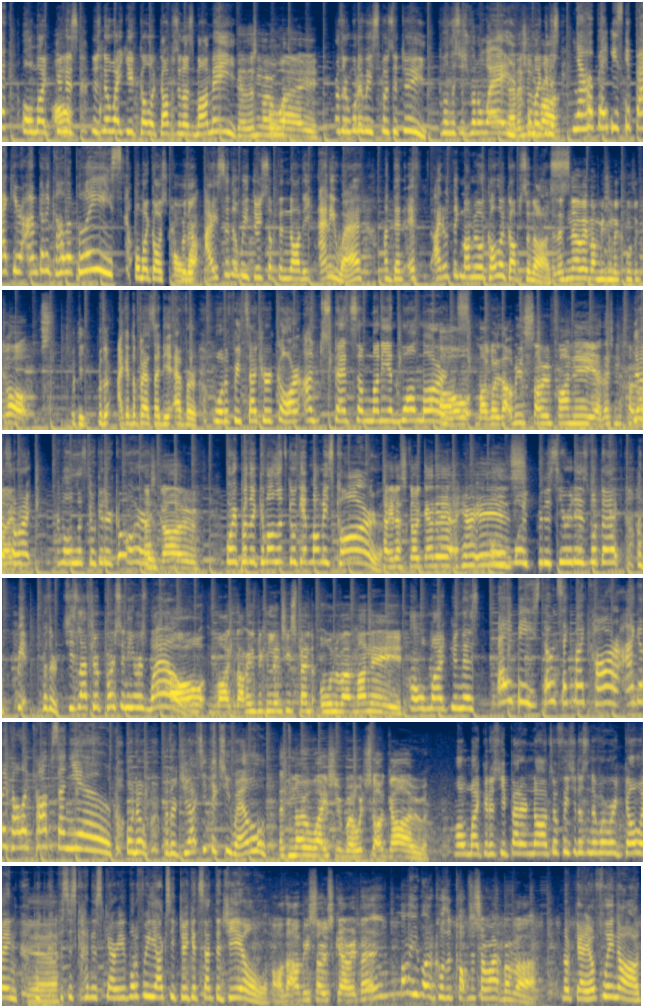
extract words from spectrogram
Oh my oh. goodness, there's no way you'd call the cops on us, Mommy. Yeah, there's no Oh my- way. Brother, what are we supposed to do? Come on, let's just run away. Yeah, let's oh just my goodness. Run. now, babies, get back here. I'm gonna call the police. Oh my gosh, Oh brother, my- I said that we do something naughty anywhere, and then if I don't think mommy will call the cops on us. There's no way mommy's gonna call the cops. Okay, brother, I get the best idea ever. What if we take her car and spend some money in Walmart? Oh my god, that would be so funny. Yeah, there's no yes, way. Yes, all right. Come on, let's go get her car. Let's go. All right, brother, come on, let's go get mommy's car. Hey, let's go get it. Here it is. Oh my goodness, here it is. What the heck? Um, wait, brother, she's left her purse in here as well. Oh my god, that means we can literally spend all of our money. Oh my goodness. Babies, don't take my car. I'm gonna call the cops on you. Oh no, brother, do you actually think she will? There's no way she will. We just gotta go. Oh my goodness, she better not. Hopefully she doesn't know where we're going. Yeah. But this is kind of scary. What if we actually do get sent to jail? Oh, that would be so scary. But Mummy won't call the cops. It's alright, brother. Okay, hopefully not.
